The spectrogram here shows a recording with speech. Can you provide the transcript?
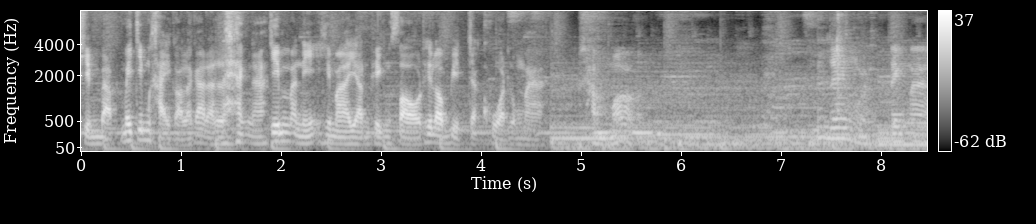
ชิมแบบไม่จิ้มไข่ก่อนแล้วกันอันแรกนะ จิ้มอันนี้ฮิมาลายันพิงซอลที่เราบิดจากขวดลงมาฉ่ำมากเด้งเลยเด้งมาก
